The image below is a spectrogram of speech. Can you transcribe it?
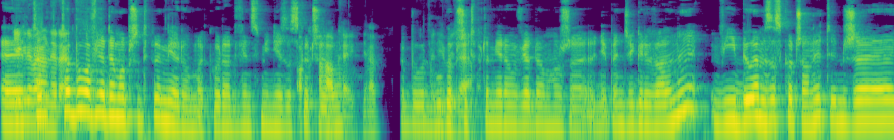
E, to, to, było wiadomo przed premierą akurat, więc mnie nie zaskoczyło. Okay, okay. Ja to było to długo przed premierą wiadomo, że nie będzie grywalny i byłem zaskoczony tym, że,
